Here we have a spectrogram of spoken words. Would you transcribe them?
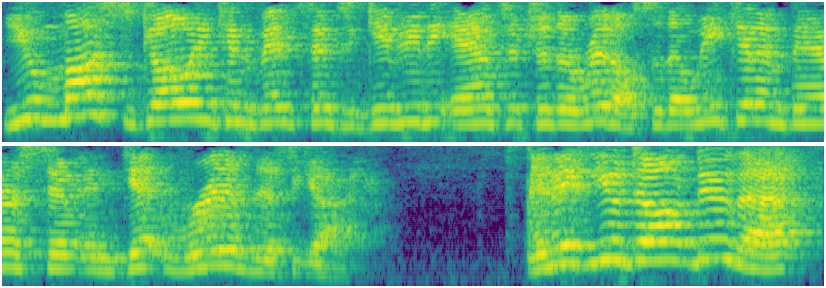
You must go and convince him to give you the answer to the riddle so that we can embarrass him and get rid of this guy. And if you don't do that,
